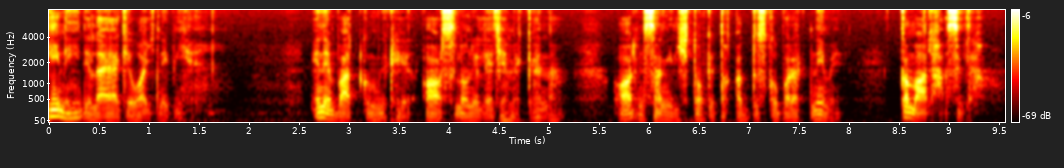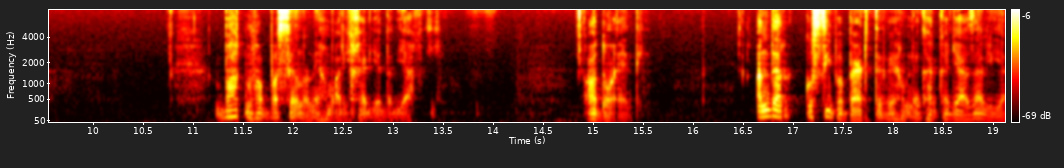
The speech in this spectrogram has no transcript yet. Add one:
ہی نہیں دلایا کہ وہ اجنبی ہیں۔ انہیں بات کو میٹھے اور سلونے لہجے میں کہنا اور انسانی رشتوں کے تقدس کو برتنے میں کمال حاصل ہے بہت محبت سے انہوں نے ہماری خیریت دریافت کی۔ اور دعائیں دیں۔ اندر کشتی پر بیٹھتے ہوئے ہم نے گھر کا جائزہ لیا۔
